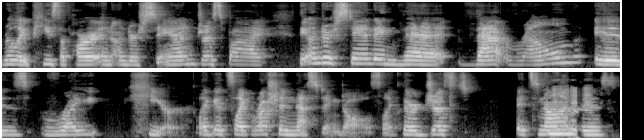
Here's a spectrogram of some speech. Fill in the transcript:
really piece apart and understand just by the understanding that that realm is right here. Like it's like Russian nesting dolls. Like they're just it's not mm-hmm. this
